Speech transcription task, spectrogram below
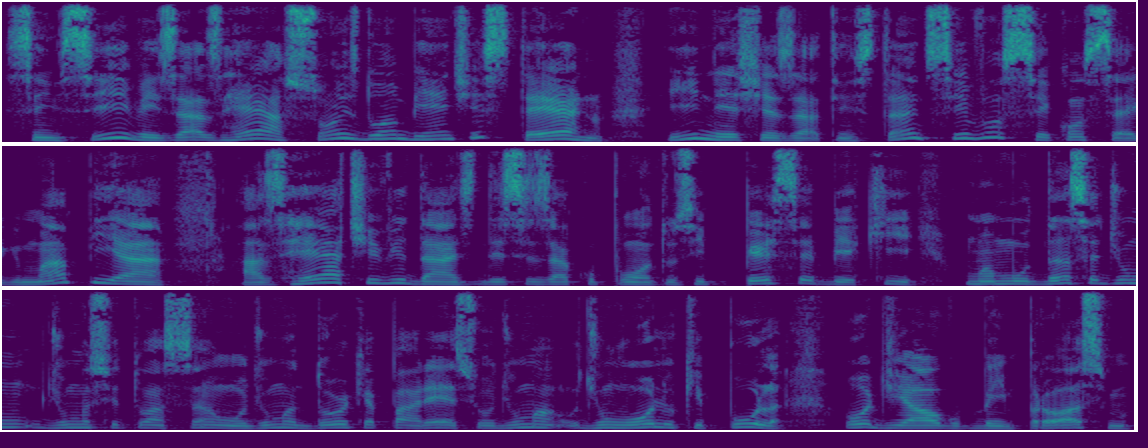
sensíveis às reações do ambiente externo. E neste exato instante, se você consegue mapear as reatividades desses acupontos e perceber que uma mudança de, um, de uma situação, ou de uma dor que aparece, ou de, uma, de um olho que pula, ou de algo bem próximo,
